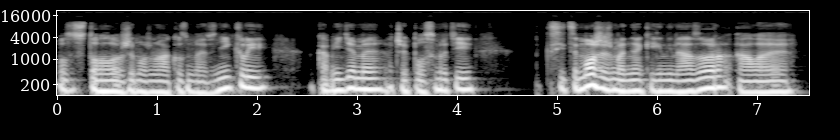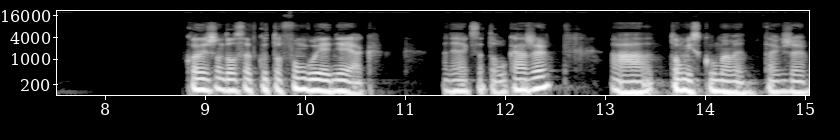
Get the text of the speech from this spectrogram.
od z toho, že možno ako sme vznikli, kam ideme a čo je po smrti, tak síce môžeš mať nejaký iný názor, ale v konečnom dôsledku to funguje nejak a nejak sa to ukáže a to my skúmame. Takže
